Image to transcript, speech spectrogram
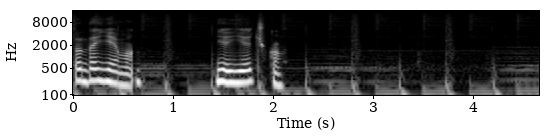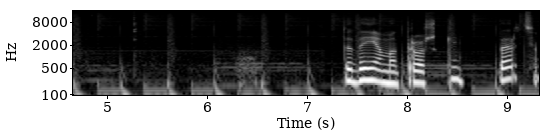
додаємо яєчко, додаємо трошки перцю,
